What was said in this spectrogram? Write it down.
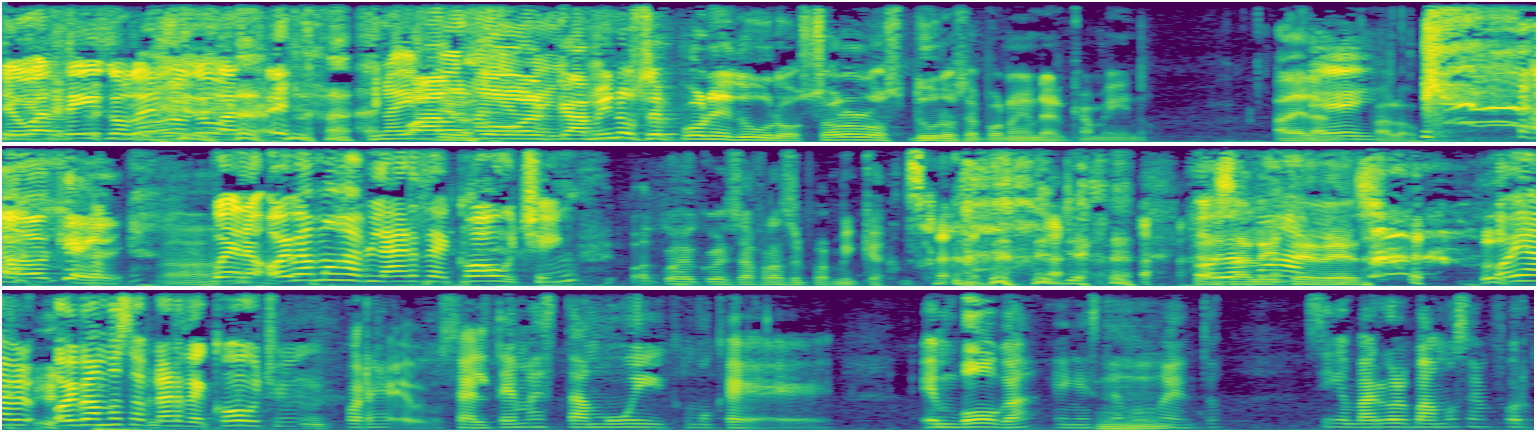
¿Qué voy a hacer con eso? ¿Qué voy a hacer? No hay forma de Cuando el camino se pone duro, solo los duros se ponen en el camino. Adelante, Ey. Paloma. Ok. Ah. Bueno, hoy vamos a hablar de coaching. Voy a coger con esa frase para mi casa. ya ya vamos saliste a- de eso. Hoy, vamos a hablar de coaching, por ejemplo, o sea, el tema está muy como que en boga en este momento. Sin embargo, vamos a, enfor-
